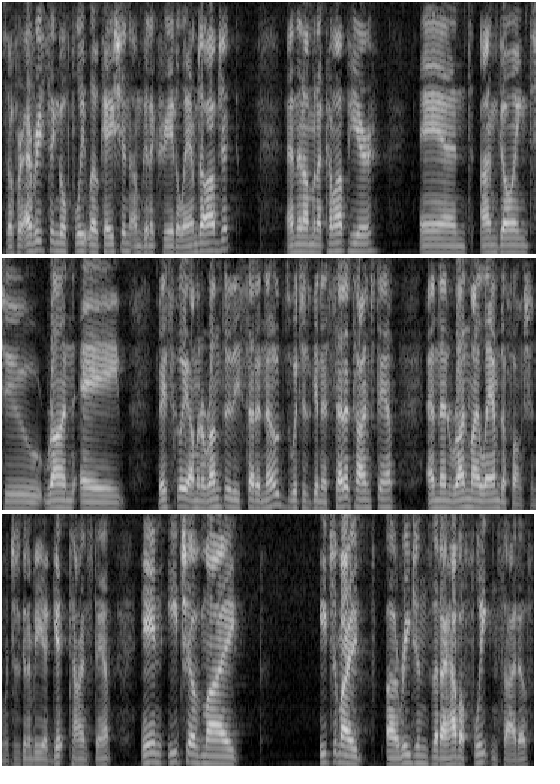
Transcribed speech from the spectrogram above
So for every single fleet location, I'm going to create a Lambda object. And then I'm going to come up here and I'm going to run a basically I'm going to run through these set of nodes which is going to set a timestamp and then run my lambda function, which is going to be a get timestamp in each of my each of my uh, regions that I have a fleet inside of,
